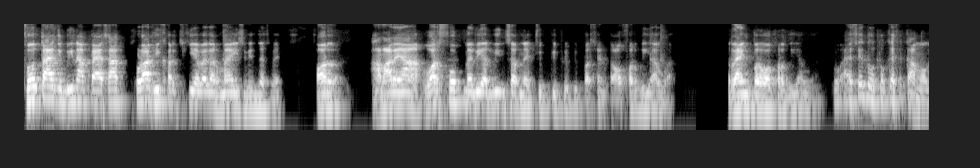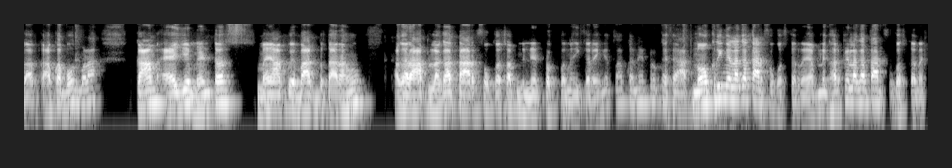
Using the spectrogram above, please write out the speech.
सोचता है कि बिना पैसा थोड़ा भी खर्च किए बगैर मैं इस बिज़नेस में। और हमारे यहाँ वर्कशॉप में भी अरविंद सर ने फिफ्टी फिफ्टी परसेंट का ऑफ़र दिया हुआ। रैंक पर ऑफ़र दिया हुआ तो ऐसे दो तो कैसे काम होगा आपका? आपका बहुत बड़ा काम एज ए मेंटर्स मैं आपको ये बात बता रहा हूँ, अगर आप लगातार फोकस अपने नेटवर्क पर नहीं करेंगे तो आपका नेटवर्क कैसे आप नौकरी में लगातार फोकस कर रहे हैं, अपने घर पे लगातार फोकस कर रहे हैं,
